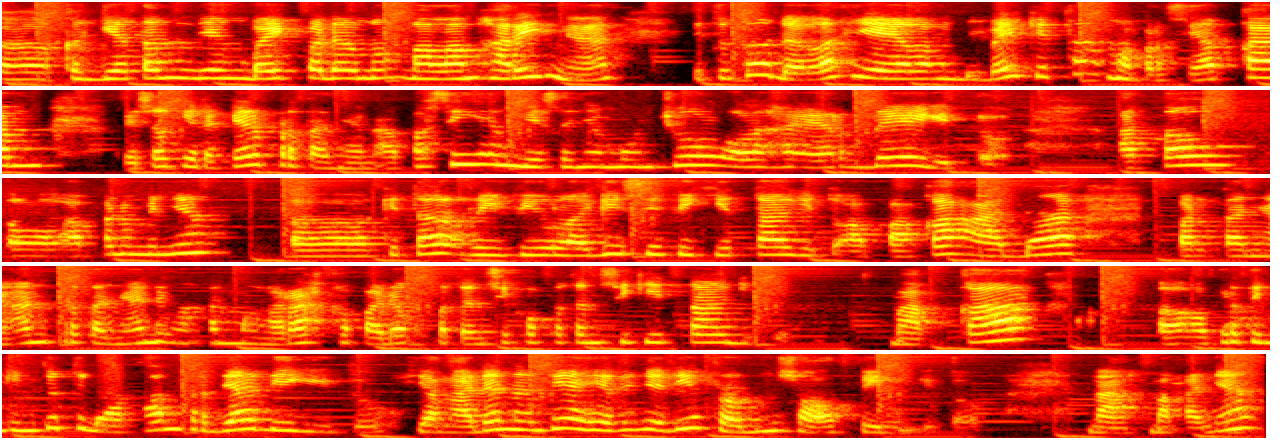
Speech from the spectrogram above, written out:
uh, kegiatan yang baik pada malam harinya itu tuh adalah ya yang lebih baik kita mempersiapkan. Besok kira-kira pertanyaan apa sih yang biasanya muncul oleh HRD gitu? Atau uh, apa namanya uh, kita review lagi CV kita gitu. Apakah ada pertanyaan-pertanyaan yang akan mengarah kepada kompetensi-kompetensi kita gitu? Maka uh, overthinking itu tidak akan terjadi gitu. Yang ada nanti akhirnya jadi problem solving gitu. Nah makanya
